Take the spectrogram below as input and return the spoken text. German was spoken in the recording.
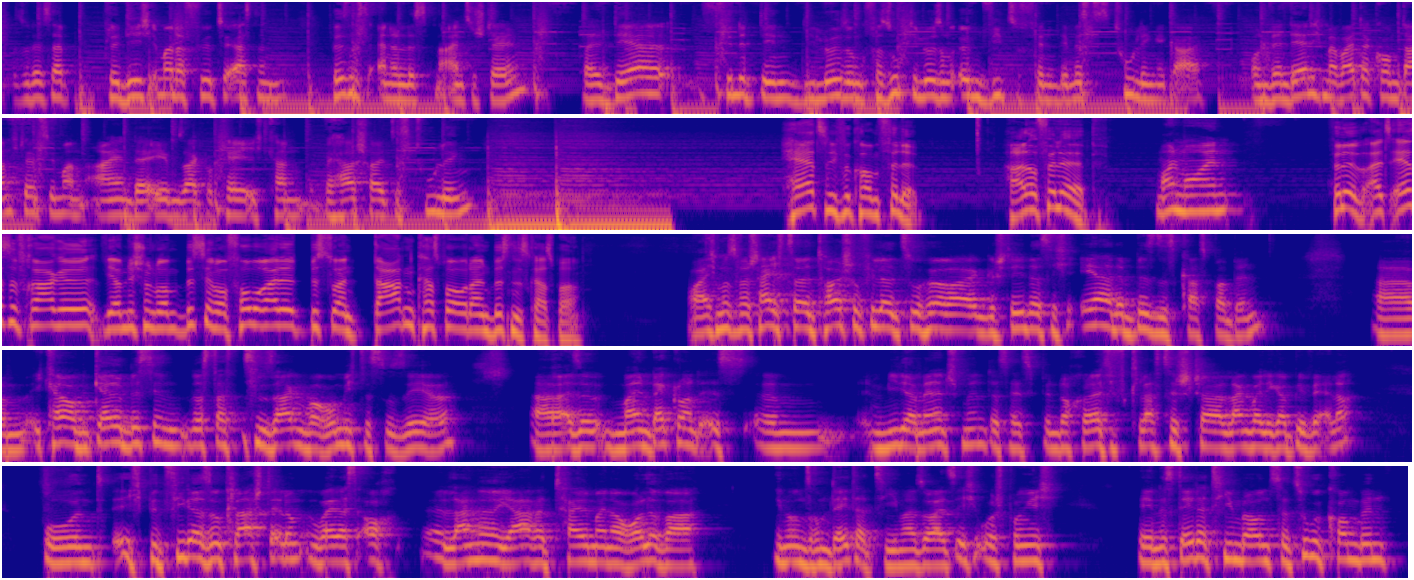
Also deshalb plädiere ich immer dafür, zuerst einen Business Analysten einzustellen, weil der findet den, die Lösung, versucht die Lösung irgendwie zu finden, dem ist das Tooling egal. Und wenn der nicht mehr weiterkommt, dann stellst du jemanden ein, der eben sagt, okay, ich kann beherrsche halt das Tooling. Herzlich willkommen, Philipp. Hallo Philipp. Moin, moin. Philipp, als erste Frage, wir haben dich schon ein bisschen darauf vorbereitet, bist du ein Datenkasper oder ein Business-Kasper? Oh, ich muss wahrscheinlich zur Enttäuschung vieler Zuhörer gestehen, dass ich eher der Business-Kasper bin. Ähm, ich kann auch gerne ein bisschen was dazu sagen, warum ich das so sehe. Äh, also mein Background ist ähm, Media Management, das heißt, ich bin doch relativ klassischer, langweiliger BWLer. Und ich beziehe da so Klarstellung, weil das auch lange Jahre Teil meiner Rolle war in unserem Data-Team. Also als ich ursprünglich in das Data-Team bei uns dazugekommen bin,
